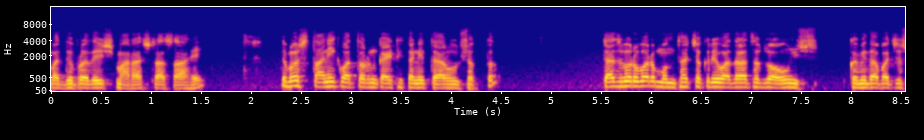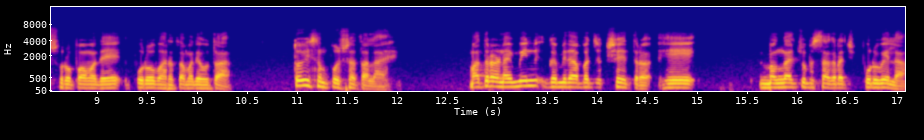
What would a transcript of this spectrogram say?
मध्य प्रदेश महाराष्ट्र असा आहे. त्यामुळे स्थानिक वातावरण काही ठिकाणी तयार होऊ शकतं. त्याचबरोबर मुंथा चक्रीवादळाचा जो अंश कमी दाबाच्या स्वरूपामध्ये पूर्व भारतामध्ये होता तोही संपुष्टात आला आहे. मात्र नवीन कमी दाबाचं क्षेत्र हे बंगालच्या उपसागराच्या पूर्वेला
